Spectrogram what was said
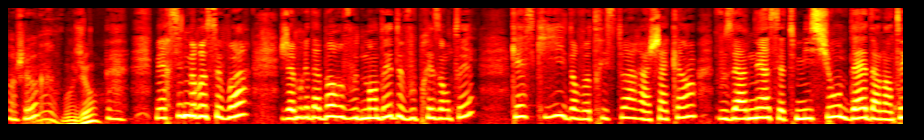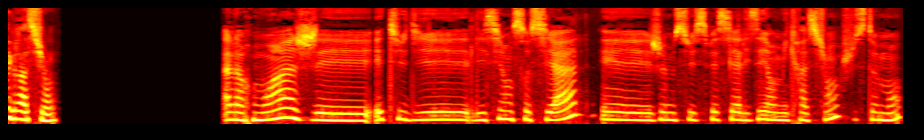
Bonjour. Ah, bonjour. Merci de me recevoir. J'aimerais d'abord vous demander de vous présenter. Qu'est-ce qui, dans votre histoire à chacun, vous a amené à cette mission d'aide à l'intégration? Alors moi, j'ai étudié les sciences sociales et je me suis spécialisée en migration, justement.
